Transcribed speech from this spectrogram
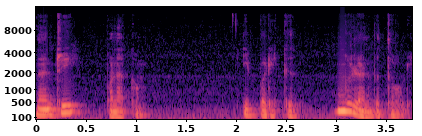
நன்றி வணக்கம். இப்படிக்கு உங்கள் அன்பு தோழி.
